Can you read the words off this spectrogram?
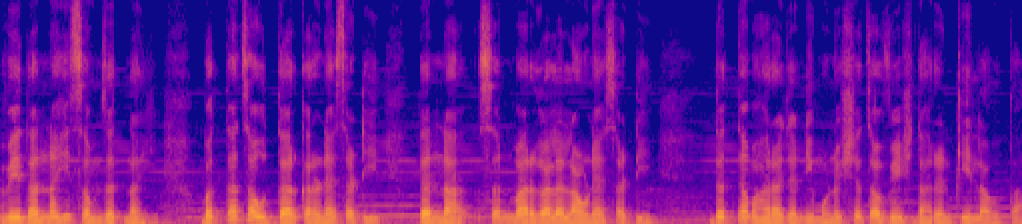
वेदांनाही समजत नाही. भक्तांचा उद्धार करण्यासाठी त्यांना सन्मार्गाला लावण्यासाठी दत्त महाराजांनी मनुष्याचा वेश धारण केला होता.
